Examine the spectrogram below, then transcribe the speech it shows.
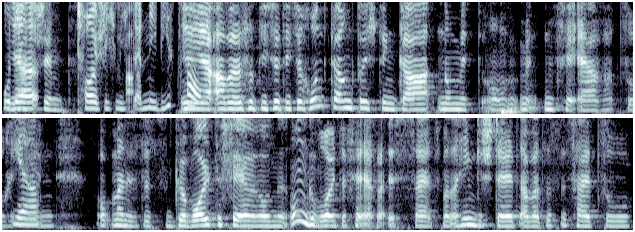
Oder Ja, stimmt. täusche ich mich da? Nee, die ist draußen. ja, aber so dieser, dieser Rundgang durch den Garten, um mit, um mit einem Verehrer zu Ja. Ob man jetzt eine gewollte Fähre oder eine ungewollte Fähre ist, sei jetzt mal dahingestellt, aber das ist halt so,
